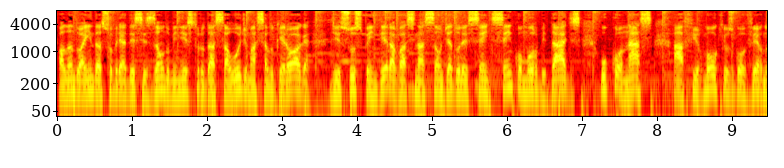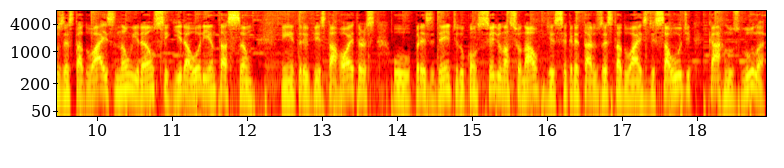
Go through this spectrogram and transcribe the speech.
falando ainda sobre a decisão do ministro da Saúde, Marcelo Queiroga, de suspender a vacinação de adolescentes sem comorbidades. O CONAS afirmou que os governos estaduais não irão seguir a orientação. Em entrevista à Reuters, o presidente do Conselho Nacional de Secretários Estaduais de Saúde, Carlos Lula,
